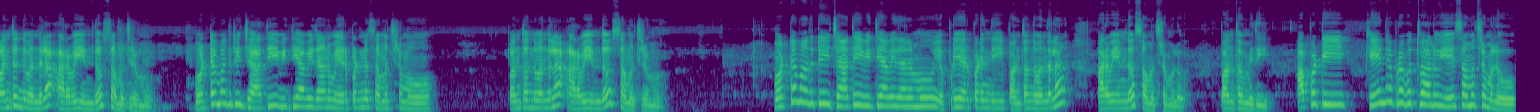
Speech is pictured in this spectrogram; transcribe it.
పంతొమ్మిది వందల అరవై ఎనిమిదో సంవత్సరము. మొట్టమొదటి జాతీయ విద్యా విధానం ఏర్పడిన సంవత్సరము పంతొమ్మిది వందల అరవై ఎనిమిదో సంవత్సరము. మొట్టమొదటి జాతీయ విద్యా విధానము ఎప్పుడు ఏర్పడింది? పంతొమ్మిది వందల అరవై ఎనిమిదో సంవత్సరములో. పంతొమ్మిది. అప్పటి కేంద్ర ప్రభుత్వాలు ఏ సంవత్సరములో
